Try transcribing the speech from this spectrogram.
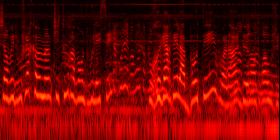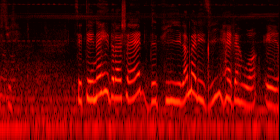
j'ai envie de vous faire quand même un petit tour avant de vous laisser pour regarder la beauté voilà, de l'endroit où je suis. C'était Nahid Rachid depuis la Malaisie, Hadawa et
